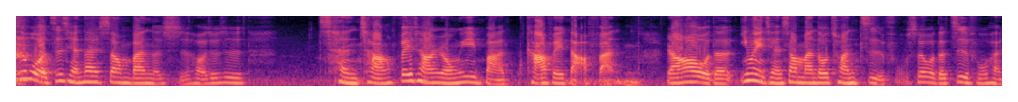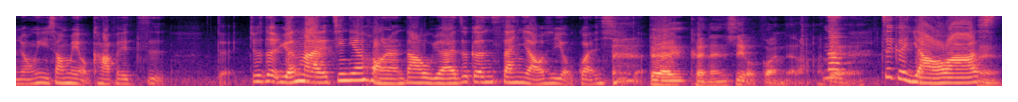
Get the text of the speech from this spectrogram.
实我之前在上班的时候，就是很常非常容易把咖啡打翻。嗯，然后我的因为以前上班都穿制服，所以我的制服很容易上面有咖啡渍。对，就是原来今天恍然大悟，原来这跟三爻是有关系的。对，可能是有关的啦。那这个爻啊，嗯、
